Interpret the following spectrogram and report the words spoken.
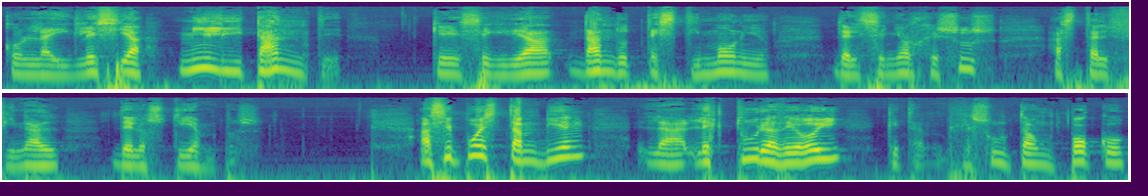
con la Iglesia militante, que seguirá dando testimonio del Señor Jesús hasta el final de los tiempos. Así pues, también la lectura de hoy, que resulta un poco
